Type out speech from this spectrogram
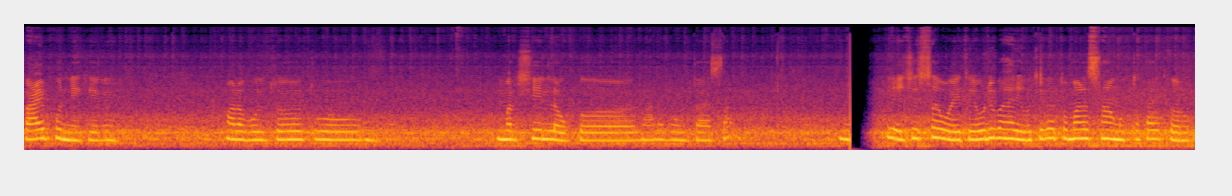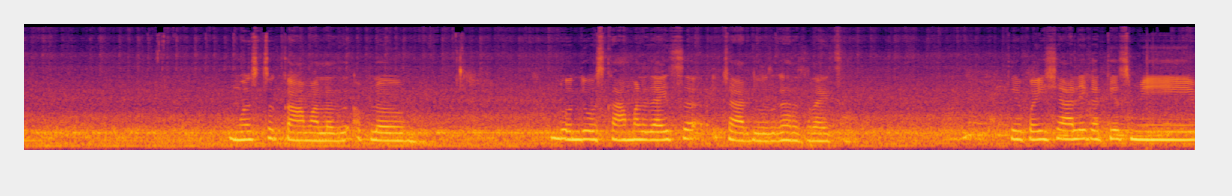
काय पुण्य केलं मला बोलतो तू मरशील लवकर मला बोलतो असा. याची सवय तर एवढी भारी होती ना तुम्हाला सांगू तर काय करू? मस्त कामाला आपलं दोन दिवस कामाला जायचं चार दिवस घरात राहायचं. ते पैसे आले का तेच मी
